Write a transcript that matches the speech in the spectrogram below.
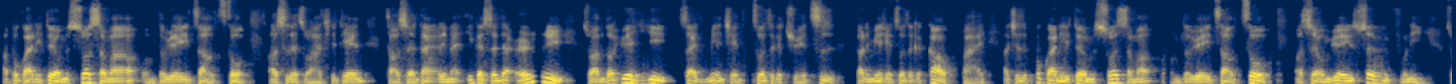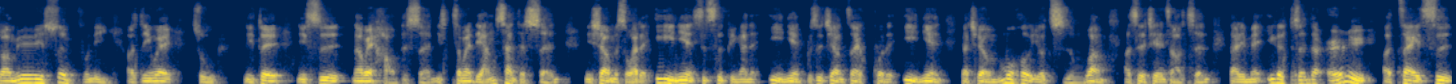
啊！不管你对我们说什么，我们都愿意照做。啊，是的，主啊，今天早晨带领每一个神的儿女，主啊，都愿意在你面前做这个决志，到你面前做这个告白啊！就是不管你对我们说什么，我们都愿意照做。啊，是我们愿意顺服你，主啊，我们愿意顺服你啊！是因为主。你对你是那位好的神，你是那位良善的神，你向我们所怀的意念是赐平安的意念，不是这样灾祸的意念，要叫我们幕后有指望。而，是今天早晨带你们一个神的儿女啊，再一次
